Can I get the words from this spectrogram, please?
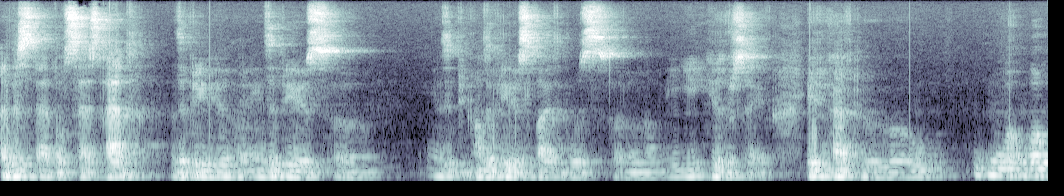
at the step of says that The previous, in the previous, uh, the, on the previous slide, it was uh, user save. You have to w-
